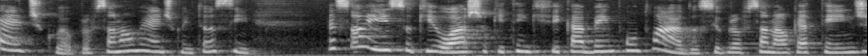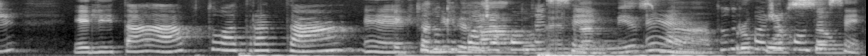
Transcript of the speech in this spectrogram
médico, é o profissional médico. Então, assim, é só isso que eu acho que tem que ficar bem pontuado. Se o profissional que atende, ele está apto a tratar é, tudo que pode acontecer. Né? Na mesma é, tudo proporção, que pode acontecer.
